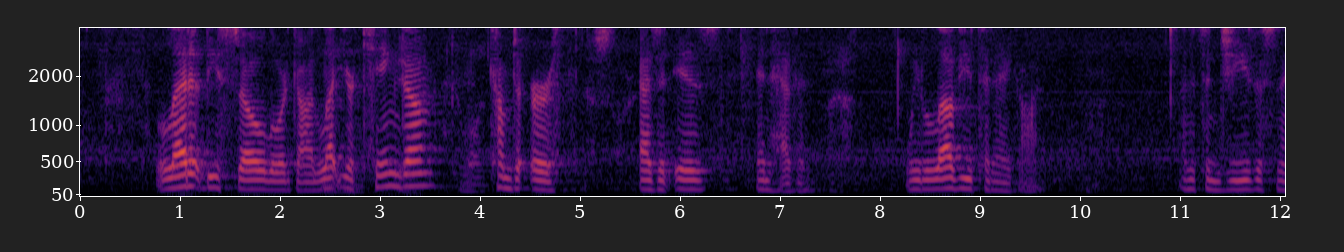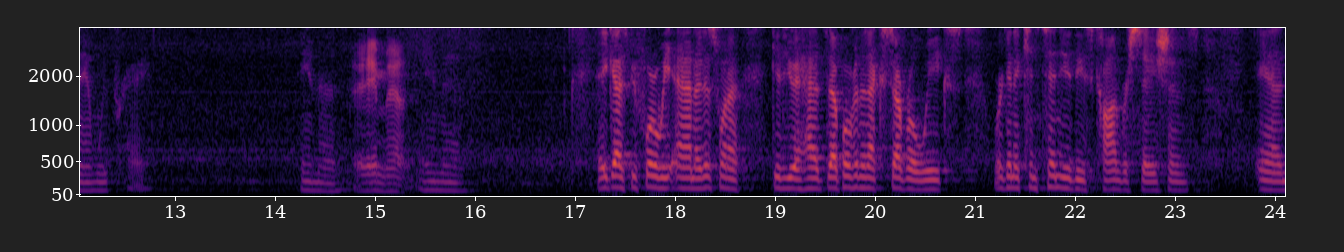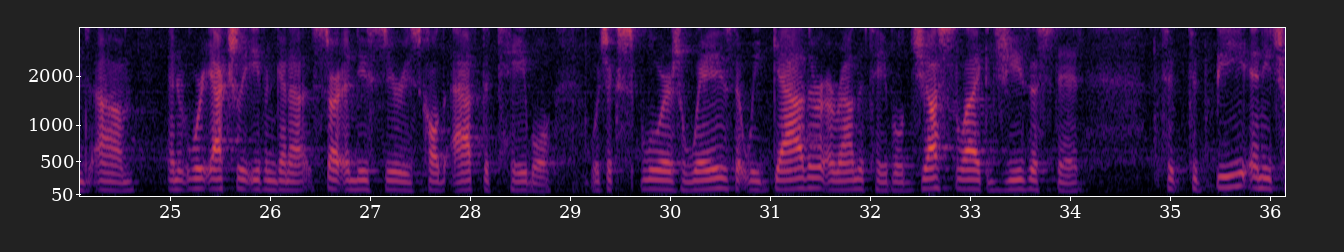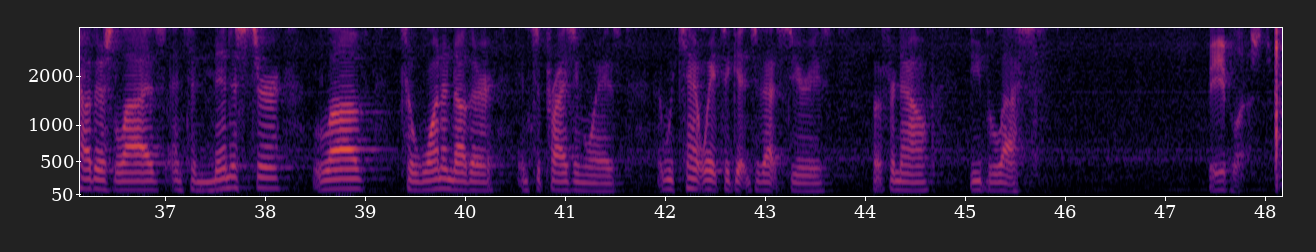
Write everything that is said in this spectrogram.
Let it be so, Lord God. Let your kingdom come to earth as it is in heaven. We love you today, God. And it's in Jesus' name we pray. Amen. Amen. Amen. Hey guys, before we end, I just want to give you a heads up. Over the next several weeks, we're going to continue these conversations, and um, and we're actually even going to start a new series called At the Table, which explores ways that we gather around the table just like Jesus did, to, to be in each other's lives and to minister love to one another in surprising ways. We can't wait to get into that series. But for now, be blessed. Be blessed.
